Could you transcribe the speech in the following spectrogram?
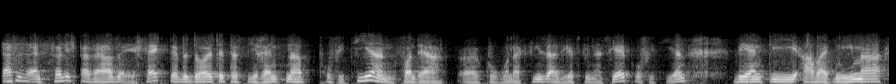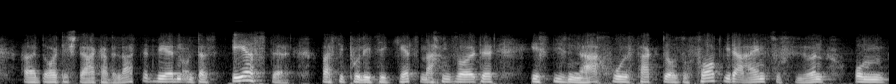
das ist ein völlig perverser Effekt, der bedeutet, dass die Rentner profitieren von der äh, Corona-Krise, also jetzt finanziell profitieren, während die Arbeitnehmer äh, deutlich stärker belastet werden. Und das Erste, was die Politik jetzt machen sollte, ist diesen Nachholfaktor sofort wieder einzuführen, um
